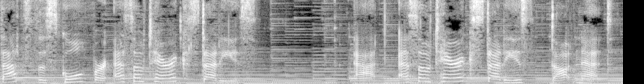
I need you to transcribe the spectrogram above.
That's the School for Esoteric Studies at esotericstudies.net.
